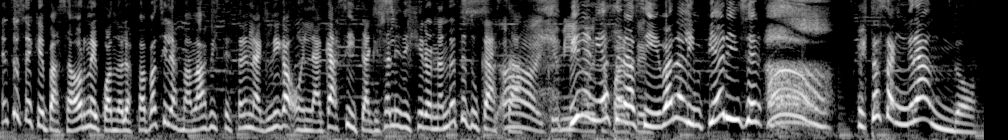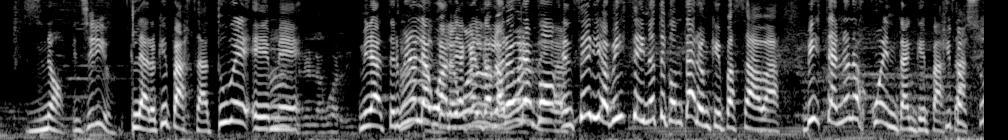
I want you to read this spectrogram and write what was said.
Entonces, ¿qué pasa, Orne? Cuando los papás y las mamás, viste, están en la clínica o en la casita, que ya les dijeron, andate a tu casa. Ay, qué miedo Vienen y hacen parte. así, van a limpiar y dicen, ¡Ah! ¡Está sangrando! No. ¿En serio? Claro, ¿qué pasa? Tuve, eh, me... Mira, terminó Ah, la te guardia la acá el guardo la camarógrafo. guardia. ¿En serio? ¿Viste? Y no te contaron qué pasaba. ¿Viste? No nos cuentan qué pasa. ¿Qué pasó?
